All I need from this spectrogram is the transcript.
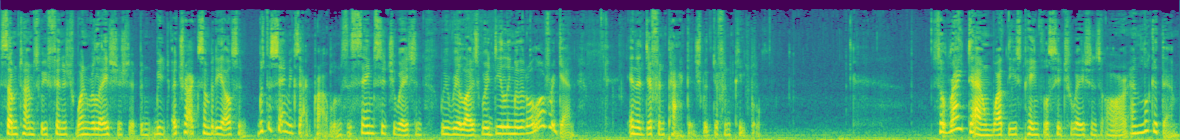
Sometimes we finish one relationship and we attract somebody else with the same exact problems, the same situation. We realize we're dealing with it all over again in a different package with different people. So write down what these painful situations are and look at them.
